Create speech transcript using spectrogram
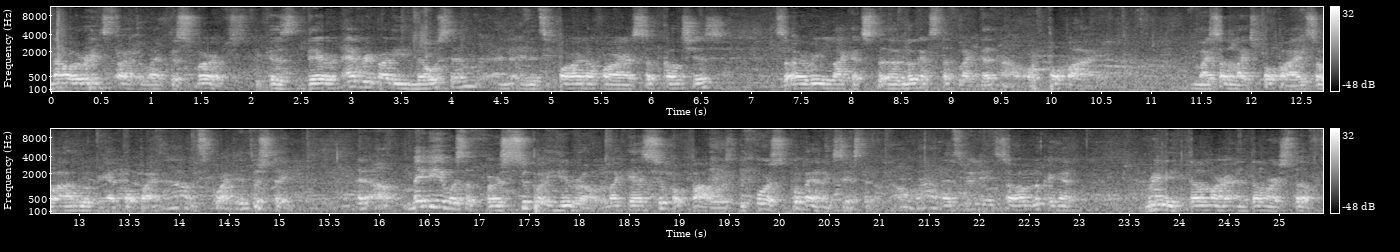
now I really start to like the Smurfs because they're everybody knows them, and, and it's part of our subconscious. So I really like it, look at stuff like that now, or Popeye my son likes Popeye, so I'm looking at Popeye. Oh, it's quite interesting. And, uh, maybe it was the first superhero, like he has superpowers before Superman existed. Oh wow, that's really, so I'm looking at really dumber and dumber stuff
